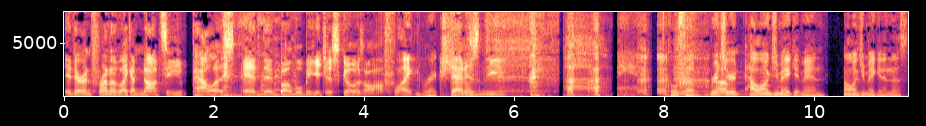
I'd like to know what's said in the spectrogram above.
they're in front of like a Nazi palace, and then Bumblebee just goes off. Like Rick that Shaw. is the. man. Cool stuff. Richard, how long did you make it, man? How long did you make it in this?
